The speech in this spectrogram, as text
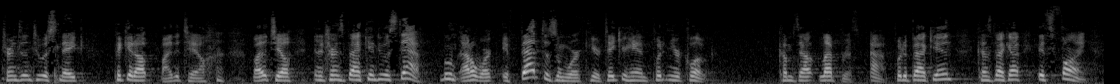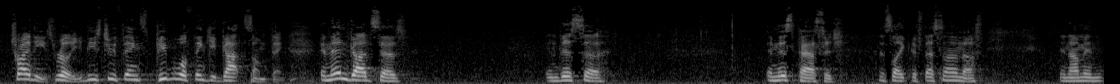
turns into a snake, pick it up by the tail, by the tail, and it turns back into a staff. Boom, that'll work. If that doesn't work, here, take your hand, put it in your cloak. Comes out leprous. Ah, put it back in, comes back out. It's fine. Try these, really. These two things, people will think you got something. And then God says, in this, uh, in this passage, it's like, if that's not enough, and I'm in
